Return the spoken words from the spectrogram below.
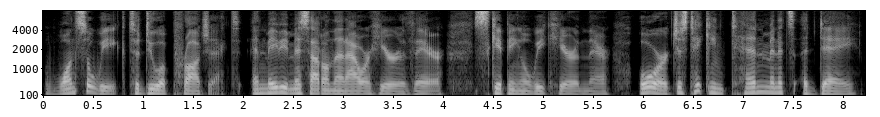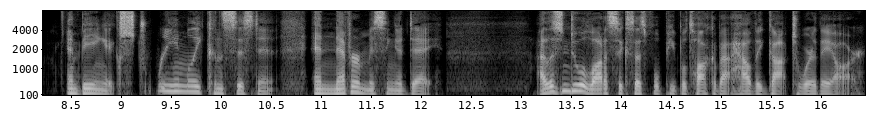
once a week to do a project and maybe miss out on that hour here or there, skipping a week here and there, or just taking 10 minutes a day and being extremely consistent and never missing a day. I listen to a lot of successful people talk about how they got to where they are.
